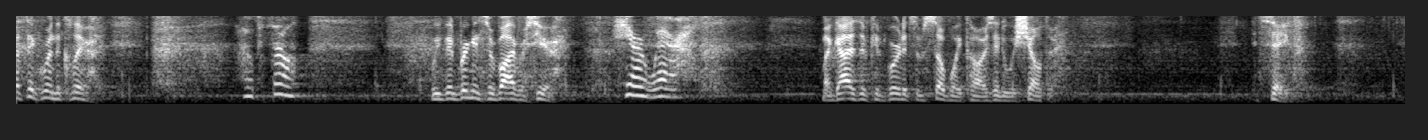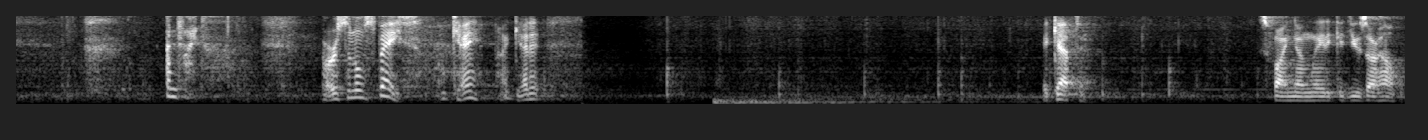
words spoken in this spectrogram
I think we're in the clear. Hope so. We've been bringing survivors here. Here where? My guys have converted some subway cars into a shelter. It's safe. I'm fine. Personal space. Okay, I get it. Hey, Captain. This fine young lady could use our help.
